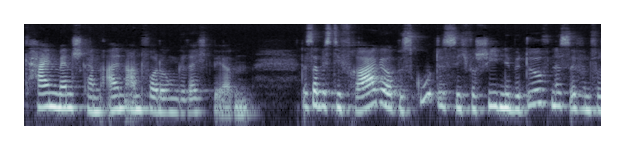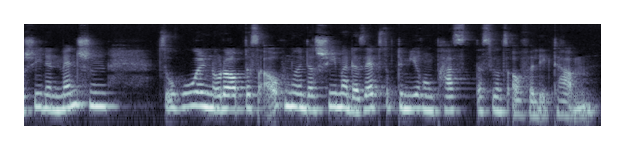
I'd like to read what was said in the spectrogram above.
Kein Mensch kann allen Anforderungen gerecht werden. Deshalb ist die Frage, ob es gut ist, sich verschiedene Bedürfnisse von verschiedenen Menschen zu holen oder ob das auch nur in das Schema der Selbstoptimierung passt, das wir uns auferlegt haben.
